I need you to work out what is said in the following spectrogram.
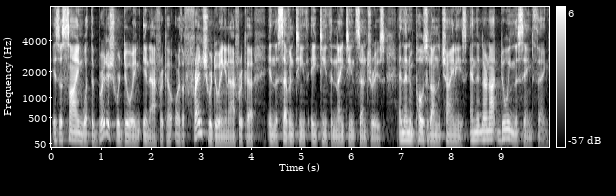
is assign what the British were doing in Africa or the French were doing in Africa in the 17th, 18th, and 19th centuries and then impose it on the Chinese. And then they're not doing the same thing.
